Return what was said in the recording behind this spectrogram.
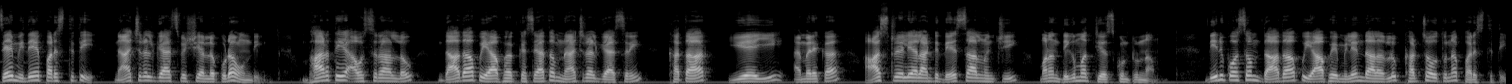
సేమ్ ఇదే పరిస్థితి న్యాచురల్ గ్యాస్ విషయంలో కూడా ఉంది. భారతీయ అవసరాల్లో దాదాపు యాభై ఒక్క శాతం న్యాచురల్ గ్యాస్ని ఖతార్ యుఏఈ అమెరికా ఆస్ట్రేలియా లాంటి దేశాల నుంచి మనం దిగుమతి చేసుకుంటున్నాం. దీనికోసం దాదాపు యాభై మిలియన్ డాలర్లు ఖర్చు అవుతున్న పరిస్థితి.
